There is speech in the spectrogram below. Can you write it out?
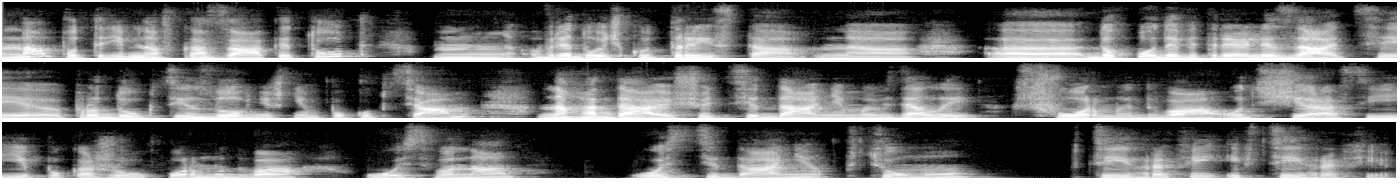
нам потрібно вказати тут в рядочку 300 м, е, е, доходи від реалізації продукції зовнішнім покупцям. Нагадаю, що ці дані ми взяли з форми 2. От ще раз її покажу, форму 2. Ось вона. Ось ці дані в цьому, в цій графі і в цій графі.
